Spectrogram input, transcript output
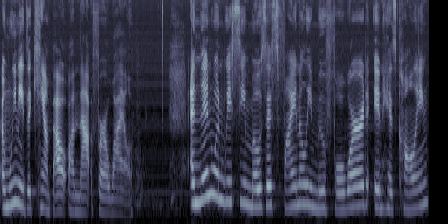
And we need to camp out on that for a while. And then when we see Moses finally move forward in his calling,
